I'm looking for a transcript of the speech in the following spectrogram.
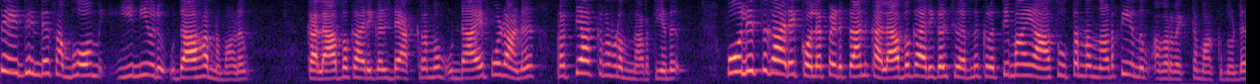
സെയ്ദിന്റെ സംഭവം ഇനിയൊരു ഉദാഹരണമാണ്. കലാപകാരികളുടെ അക്രമം ഉണ്ടായപ്പോഴാണ് പ്രത്യാക്രമണം നടത്തിയത്. പോലീസുകാരെ കൊലപ്പെടുത്താൻ കലാപകാരികൾ ചേർന്ന് കൃത്യമായി ആസൂത്രണം നടത്തിയെന്നും അവർ വ്യക്തമാക്കുന്നുണ്ട്.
